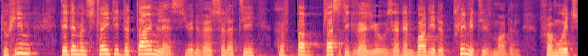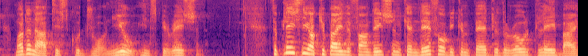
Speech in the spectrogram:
To him, they demonstrated the timeless universality of plastic values and embodied a primitive model from which modern artists could draw new inspiration. The place they occupy in the foundation can therefore be compared to the role played by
